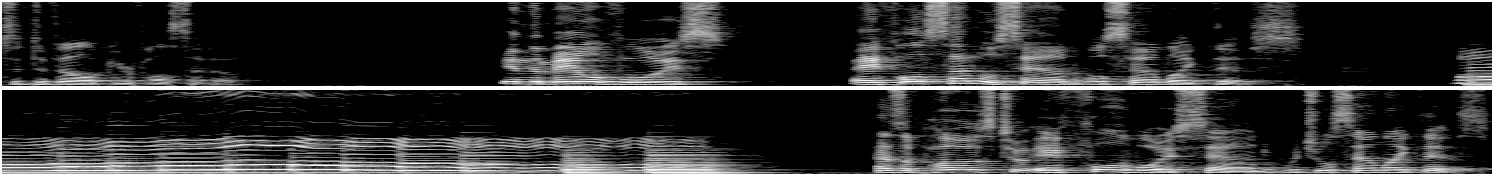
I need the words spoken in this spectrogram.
to develop your falsetto. In the male voice, a falsetto sound will sound like this. As opposed to a full voice sound, which will sound like this.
